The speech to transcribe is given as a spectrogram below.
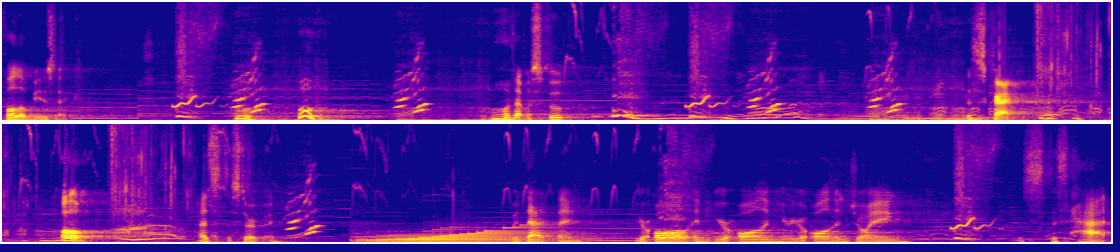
full of music. Ooh, ooh. Oh, that was spook. This is crack. Oh, that's disturbing. With that thing, you're all in. You're all in here. You're all enjoying this hat.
